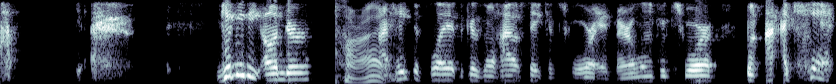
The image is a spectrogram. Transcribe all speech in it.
I, give me the under. All right. I hate to play it because Ohio State can score and Maryland can score, but I, I can't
